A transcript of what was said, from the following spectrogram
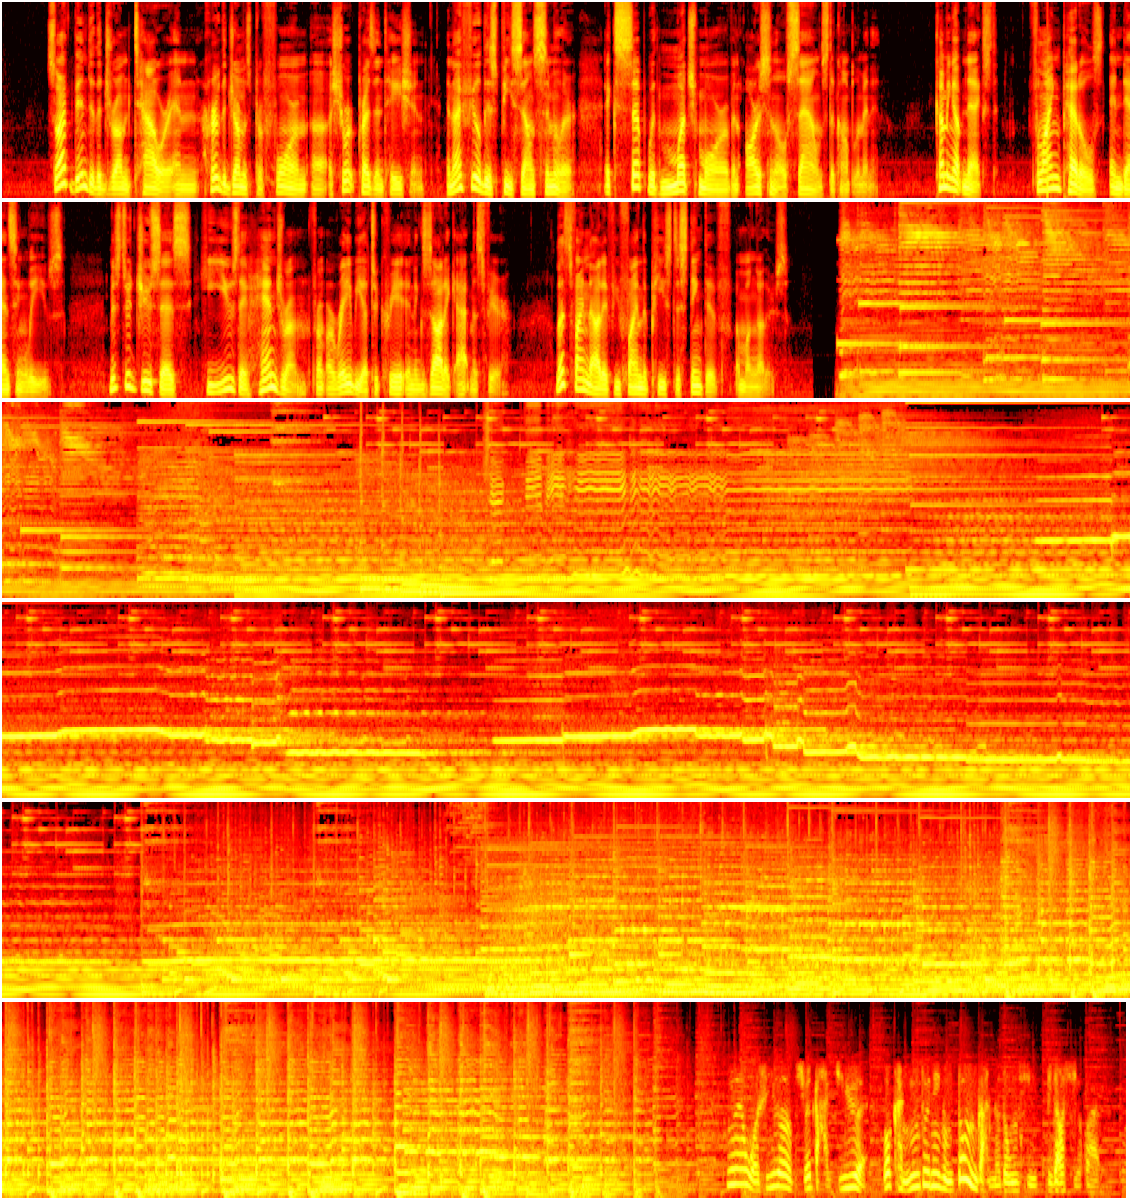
So I've been to the Drum Tower and heard the drummers perform uh, a short presentation, and I feel this piece sounds similar, except with much more of an arsenal of sounds to complement it. Coming up next, Flying Petals and Dancing Leaves. Mr. Zhu says he used a hand drum from Arabia to create an exotic atmosphere. Let's find out if you find the piece distinctive, among others.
